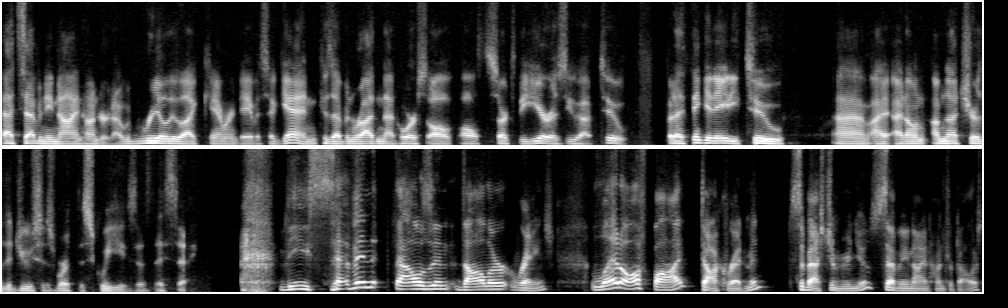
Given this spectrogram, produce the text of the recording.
at 7,900. I would really like Cameron Davis again because I've been riding that horse all all start to the year as you have too. But I think at 82, um, I, I don't. I'm not sure the juice is worth the squeeze, as they say. the seven thousand dollar range, led off by Doc Redman, Sebastian Munoz, $7,900,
